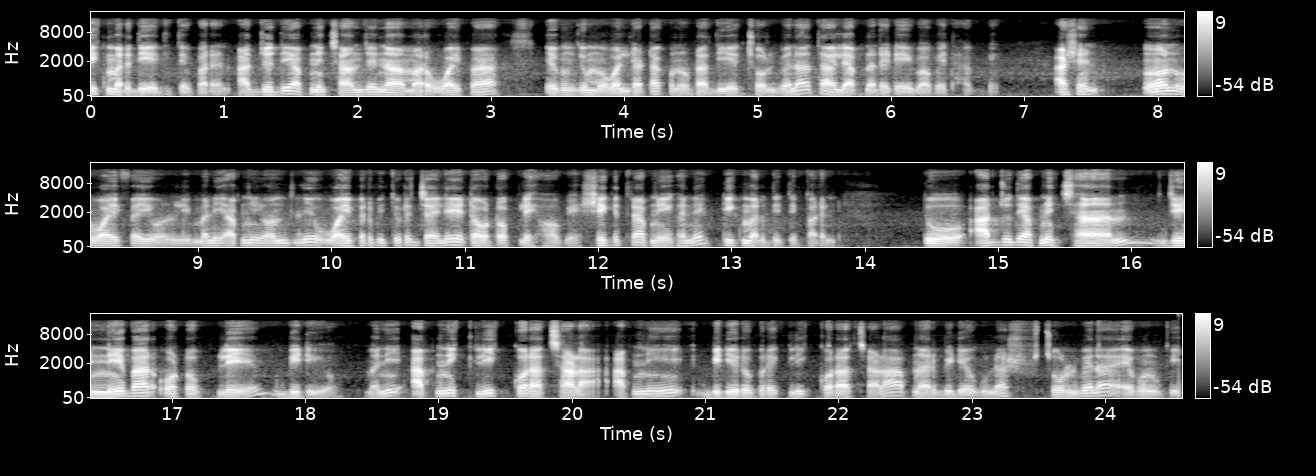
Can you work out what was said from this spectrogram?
টিকমার দিয়ে দিতে পারেন। আর যদি আপনি চান যে না, আমার ওয়াইফাই এবং কি মোবাইল ডাটা কোনোটা দিয়ে চলবে না, তাহলে আপনার এটা এইভাবে থাকবে। আসেন অন ওয়াইফাই অনলি মানে আপনি অনলি ওয়াইফাইয়ের ভিতরে চাইলে এটা অটো প্লে হবে, সেক্ষেত্রে আপনি এখানে টিকমার দিতে পারেন। তো আর যদি আপনি চান যে নেবার অটো প্লে ভিডিও মানে আপনি ক্লিক করা ছাড়া, আপনি ভিডিওর উপরে ক্লিক করা ছাড়া আপনার ভিডিওগুলো চলবে না এবং কি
